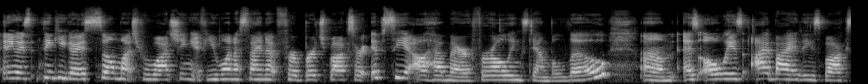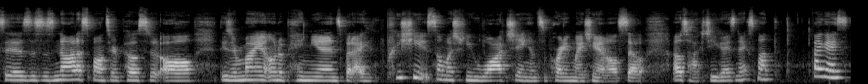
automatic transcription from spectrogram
Anyways, thank you guys so much for watching. If you want to sign up for Birchbox or Ipsy, I'll have my referral links down below. Um, as always, I buy these boxes. This is not a sponsored post at all. These are my own opinions, but I appreciate so much you watching and supporting my channel. So I'll talk to you guys next month. Bye guys.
